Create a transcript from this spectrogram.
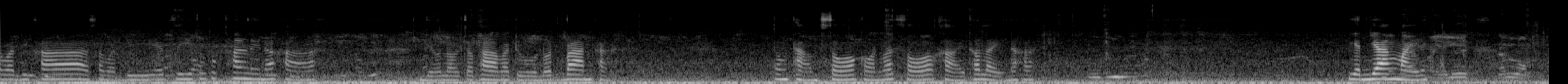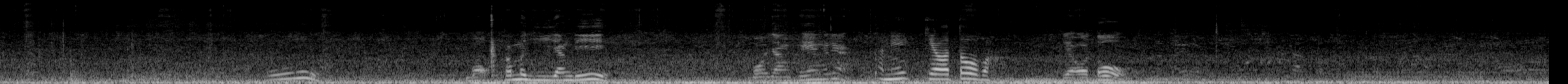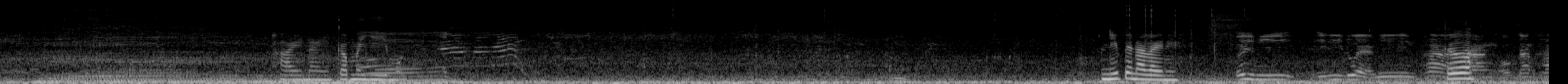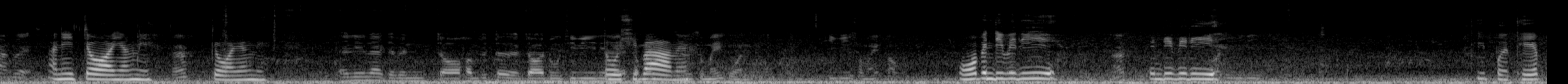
สวัสดีค่ะ สวัสดี FC ทุกทุกๆท่านเลยนะคะ เดี๋ยวเราจะพามาดูรถบ้านค่ะ ต้องถามซอก่อนว่าซอขายเท่าไหร่นะคะรีวิวนะครับเปลี่ยนยางใหม่เลยใหม่เลยดันหลอกโอ้เบาะก็มายีอย่างดีเบาะอย่างแพงนะเนี่ย อันนี้เกียร์ออโต้ป่ะเกียร์ออโต้ ภายใน กำมะหยี่หมดอืมอันนี้เป็นอะไรนี่ เฮ้ยมีไอ้นี่ด้วยมีผ้าเธอ ทางออกด้านข้างด้วยอันนี้จอยังนี่ ฮะจอยังนี่ไอ้นี่น่าจะเป็นจอคอมพิวเตอร์จอดูทีวีนี่แหละโตชิบ้าไหม สมัยก่อนทีวีสมัยเก่าโอ้เป็นดีวดี ฮะเป็นดีวดีดีวีดีที่เปิดเทป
